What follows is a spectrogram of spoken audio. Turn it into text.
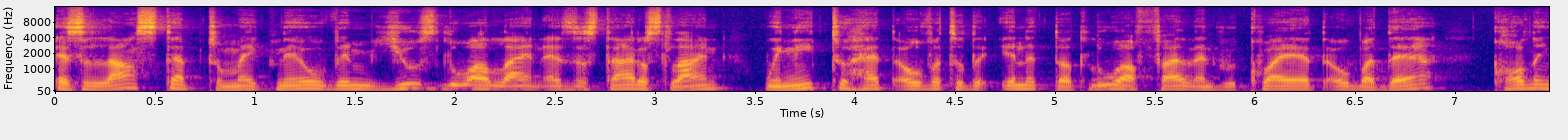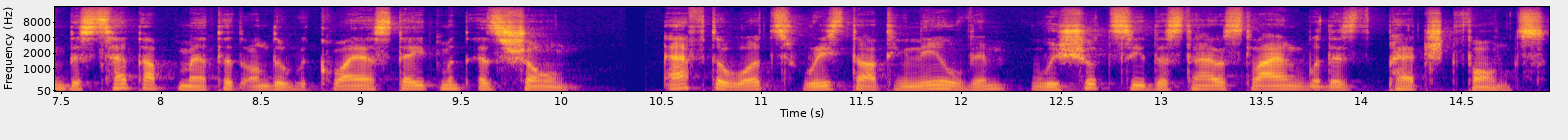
As a last step to make NeoVim use LuaLine as a status line, we need to head over to the init.lua file and require it over there, calling the setup method on the require statement as shown. Afterwards, restarting NeoVim, we should see the status line with its patched fonts.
